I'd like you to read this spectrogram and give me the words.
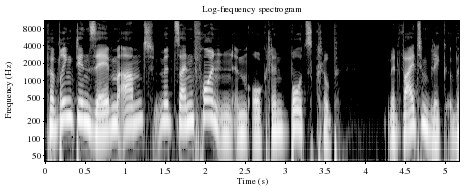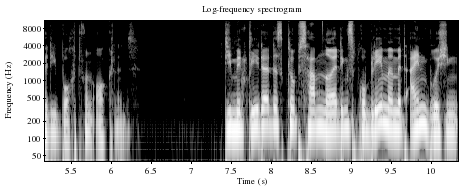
verbringt denselben Abend mit seinen Freunden im Auckland Bootsclub, mit weitem Blick über die Bucht von Auckland. Die Mitglieder des Clubs haben neuerdings Probleme mit Einbrüchen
